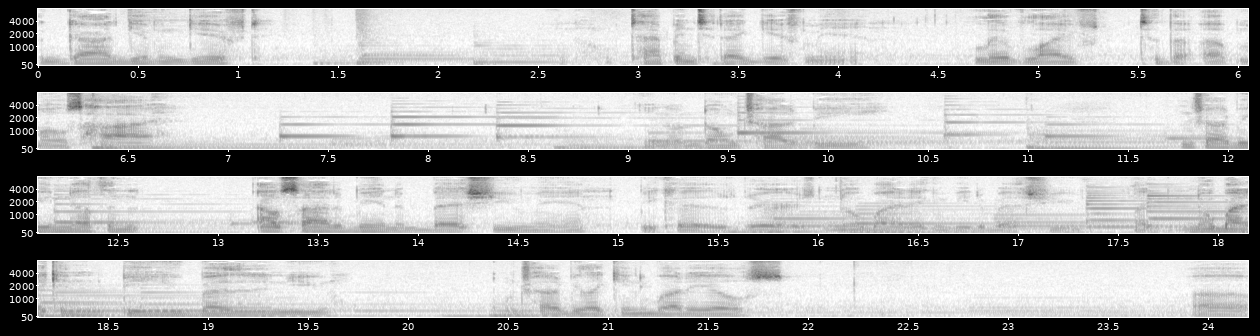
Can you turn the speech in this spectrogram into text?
a God given gift. You know, tap into that gift, man. Live life to the utmost high. You know, don't try to be don't try to be nothing outside of being the best you, man, because there is nobody that can be the best you. Like nobody can be you better than you. Don't try to be like anybody else. Uh,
